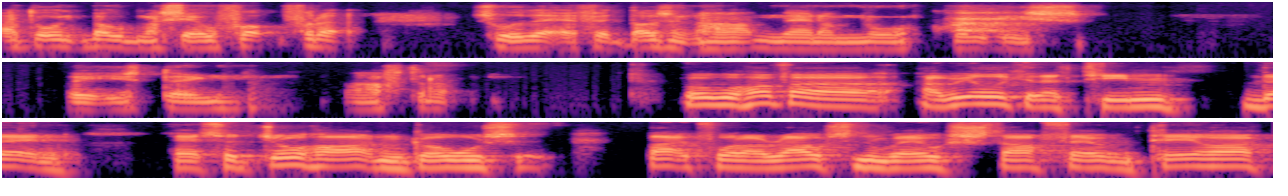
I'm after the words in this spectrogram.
I don't build myself up for it so that if it doesn't happen, then I'm not quite as, as down after it. Well, we'll have a, a wee look at the team then. Uh, so Joe Hart and goals, back four are Ralston, Welsh, Starfelt and Taylor.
